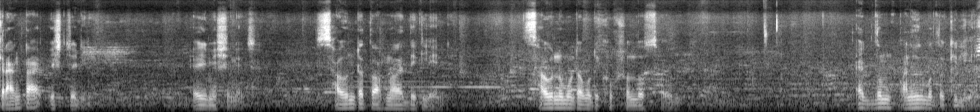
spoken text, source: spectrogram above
ক্রাংটা স্টেডি এই মেশিনের। সাউন্ডটা তো আপনারা দেখলেন। সাউন্ডও মোটামুটি খুব সুন্দর সাউন্ড। একদম পানির মতো ক্লিয়ার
